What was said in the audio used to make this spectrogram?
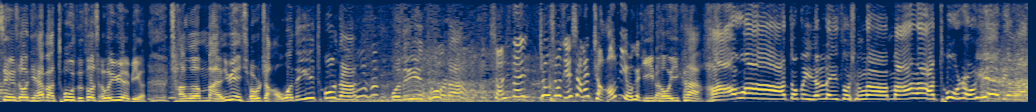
这个时候你还把兔子做成了月饼，嫦娥满月球找我的玉兔呢？我的玉兔呢？小心在中秋节下来找你，我跟你低。头一看，好啊，都被人类做成了麻辣兔肉月饼了。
